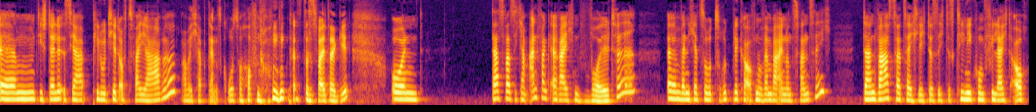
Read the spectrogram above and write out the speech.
Ähm, die Stelle ist ja pilotiert auf zwei Jahre, aber ich habe ganz große Hoffnung, dass das weitergeht. Und das, was ich am Anfang erreichen wollte, äh, wenn ich jetzt so zurückblicke auf November 21, dann war es tatsächlich, dass ich das Klinikum vielleicht auch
